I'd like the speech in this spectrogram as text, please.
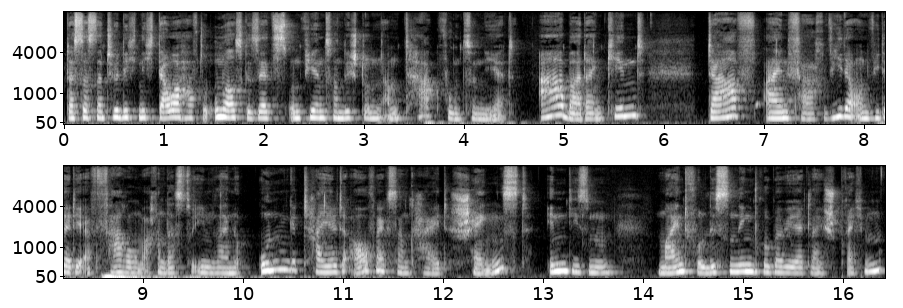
dass das natürlich nicht dauerhaft und unausgesetzt und 24 Stunden am Tag funktioniert. Aber dein Kind darf einfach wieder und wieder die Erfahrung machen, dass du ihm seine ungeteilte Aufmerksamkeit schenkst in diesem Mindful Listening, worüber wir ja gleich sprechen.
